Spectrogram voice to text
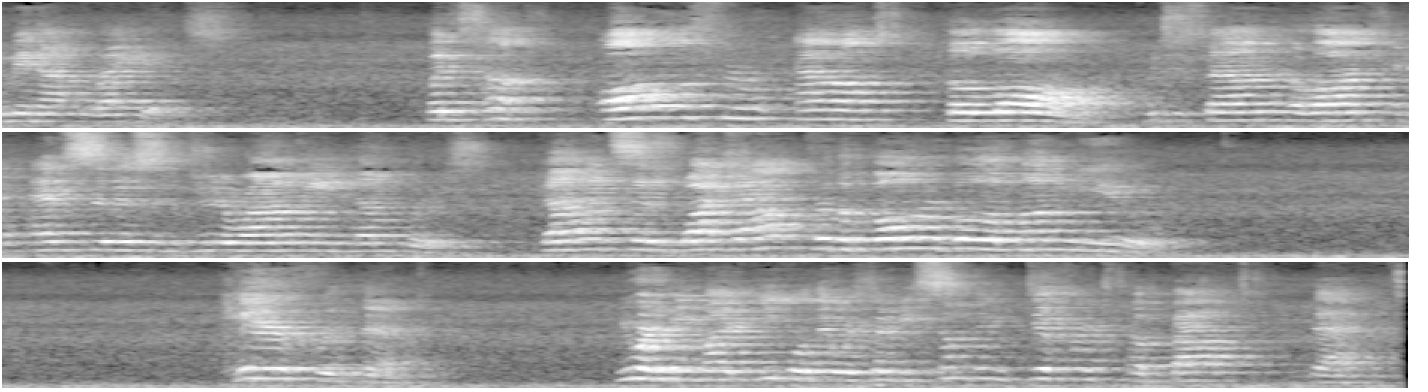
We may not like it. But it's all throughout the law, which is found a lot in Exodus and Deuteronomy and Numbers. God says, Watch out for the vulnerable among you. For them. You are to be my people. There was going to be something different about that.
